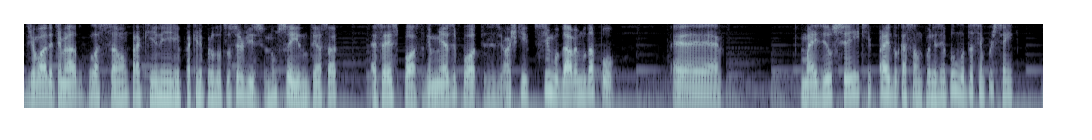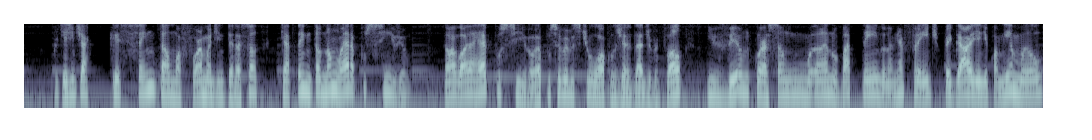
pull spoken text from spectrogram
de uma determinada população para aquele, aquele produto ou serviço. Não sei, não tenho essa, essa resposta, tenho minhas hipóteses. Eu acho que se mudar, vai mudar pouco. É... Mas eu sei que para a educação, por exemplo, muda 100%. Porque a gente acrescenta uma forma de interação que até então não era possível. Então agora é possível. É possível vestir um óculos de realidade virtual e ver um coração humano batendo na minha frente, pegar ele com a minha mão,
